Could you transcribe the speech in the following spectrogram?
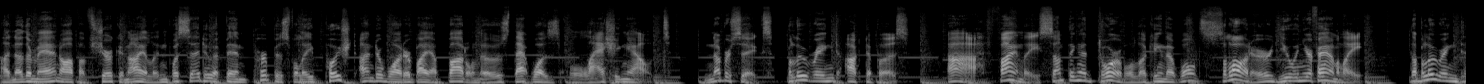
Another man off of Sherkin Island was said to have been purposefully pushed underwater by a bottlenose that was lashing out. Number 6. Blue-ringed octopus. Ah, finally, something adorable looking that won't slaughter you and your family. The blue-ringed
